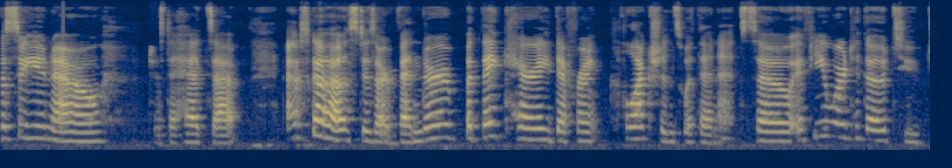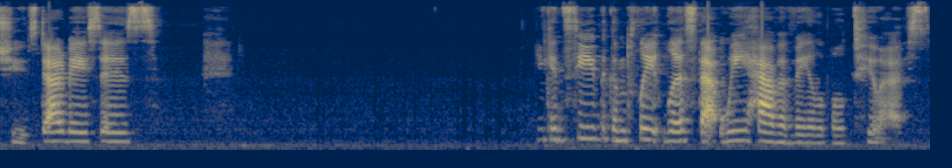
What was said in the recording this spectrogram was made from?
Just so you know, just a heads up, EBSCOhost is our vendor, but they carry different collections within it. So if you were to go to choose databases, you can see the complete list that we have available to us.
